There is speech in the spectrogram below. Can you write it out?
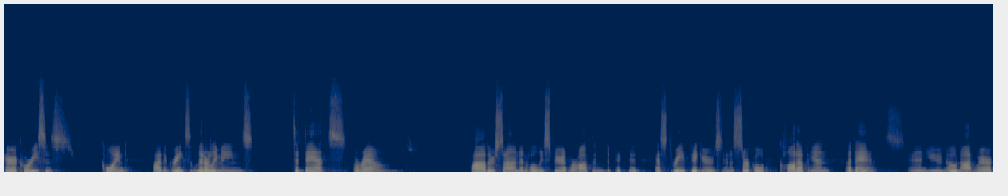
perichoresis, coined by the Greeks, literally means to dance around. Father, Son, and Holy Spirit were often depicted as three figures in a circle caught up in a dance. And you know not where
